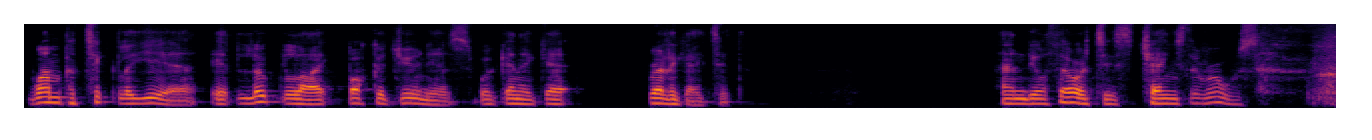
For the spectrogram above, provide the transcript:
one particular year it looked like Boca Juniors were going to get relegated. And the authorities changed the rules.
